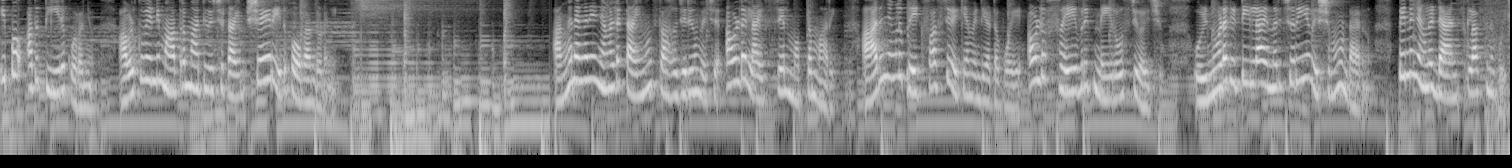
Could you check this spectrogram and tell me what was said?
ഇപ്പോൾ അത് തീരെ കുറഞ്ഞു. അവൾക്ക് വേണ്ടി മാത്രം മാറ്റിവെച്ച ടൈം ഷെയർ ചെയ്ത് പോകാൻ തുടങ്ങി. അങ്ങനെ അങ്ങനെ ഞങ്ങളുടെ ടൈമും സാഹചര്യവും വെച്ച് അവളുടെ ലൈഫ് സ്റ്റൈൽ മൊത്തം മാറി. ആരും ഞങ്ങൾ ബ്രേക്ക്ഫാസ്റ്റ് കഴിക്കാൻ വേണ്ടിയാട്ടോ പോയി. അവളുടെ ഫേവറേറ്റ് നെയ് റോസ്റ്റ് കഴിച്ചു. ഉഴുന്നുവട കിട്ടിയില്ല എന്നൊരു ചെറിയ വിഷമം ഉണ്ടായിരുന്നു. പിന്നെ ഞങ്ങൾ ഡാൻസ് ക്ലാസ്സിന് പോയി.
